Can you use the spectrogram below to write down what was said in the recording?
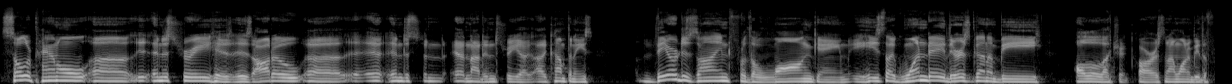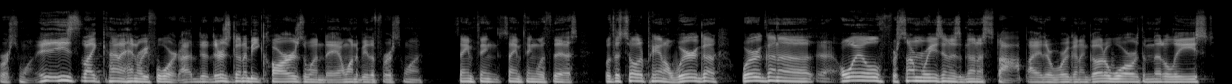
solar panel uh, industry, his his auto uh, industry, uh, not industry, uh, uh, companies, they are designed for the long game. He's like, one day there's going to be all electric cars, and I want to be the first one. He's like kind of Henry Ford. I, there's going to be cars one day. I want to be the first one. Same thing. Same thing with this. With the solar panel, we're gonna we're gonna uh, oil for some reason is gonna stop. Either we're gonna go to war with the Middle East.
